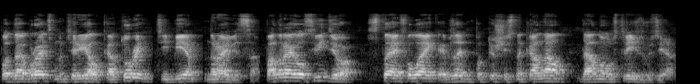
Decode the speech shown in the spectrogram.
подобрать материал, который тебе нравится. Понравилось видео? Ставь лайк, обязательно подпишись на канал. До новых встреч, друзья!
